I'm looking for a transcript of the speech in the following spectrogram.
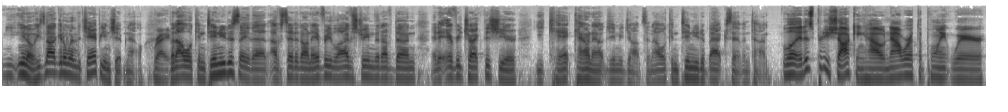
you know, he's not going to win the championship now. Right. But I will continue to say that. I've said it on every live stream that I've done at every track this year. You can't count out Jimmie Johnson. I will continue to back seven-time. Well, it is pretty shocking how now we're at the point where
